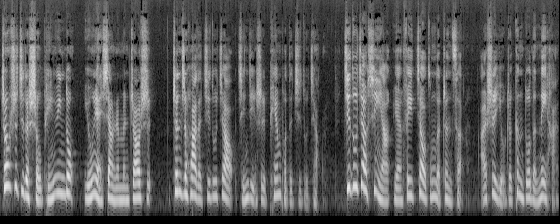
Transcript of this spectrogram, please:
中世纪的守贫运动永远向人们昭示，政治化的基督教仅仅是偏颇的基督教。基督教信仰远非教宗的政策，而是有着更多的内涵。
